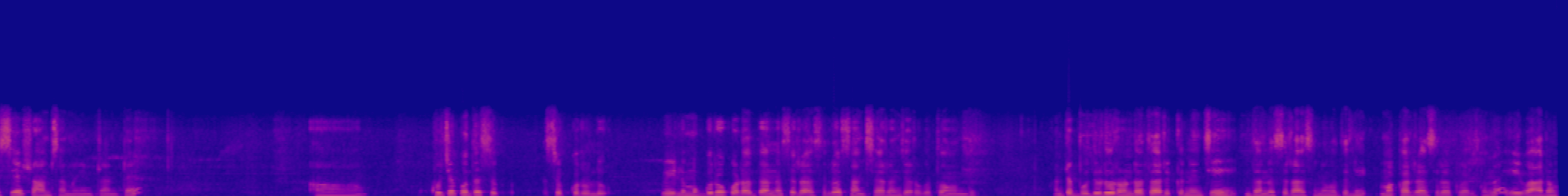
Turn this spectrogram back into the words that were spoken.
విశేషాంశం ఏంటంటే కుజబుధ శుక్ శుక్రులు వీళ్ళు ముగ్గురు కూడా ధనుసు రాశిలో సంచారం జరుగుతూ ఉంది. అంటే బుధుడు రెండో తారీఖు నుంచి ధనుసు రాశిని వదిలి మకర రాశిలోకి వెళ్తున్న ఈ వారం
